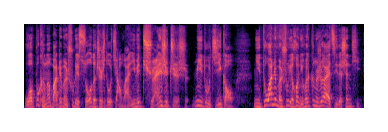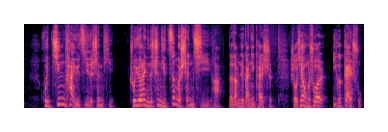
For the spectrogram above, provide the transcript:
我不可能把这本书里所有的知识都讲完，因为全是知识，密度极高。你读完这本书以后，你会更热爱自己的身体，会惊叹于自己的身体，说原来你的身体这么神奇哈。那咱们就赶紧开始。首先我们说一个概述。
